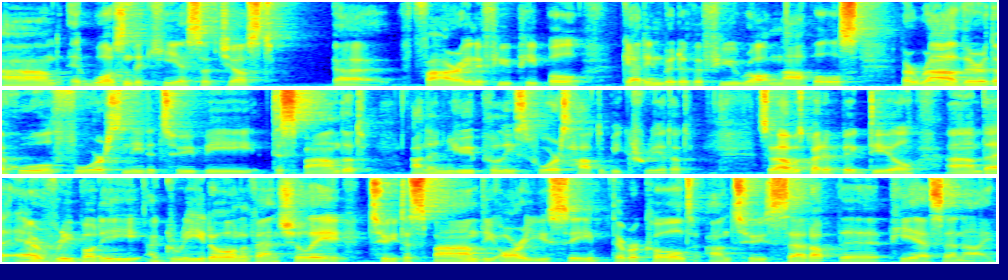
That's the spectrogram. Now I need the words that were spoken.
and it wasn't a case of just uh, firing a few people, getting rid of a few rotten apples, but rather the whole force needed to be disbanded and a new police force had to be created. So that was quite a big deal um, that everybody agreed on eventually to disband the RUC, they were called, and to set up the PSNI.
